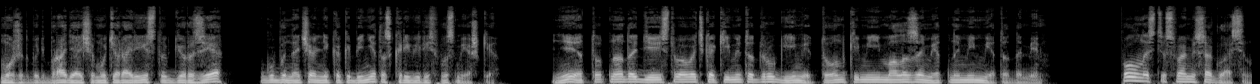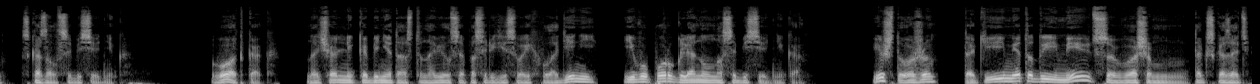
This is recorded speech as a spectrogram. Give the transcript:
Может быть, бродячему террористу Гюрзе? Губы начальника кабинета скривились в усмешке. Нет, тут надо действовать какими-то другими, тонкими и малозаметными методами. «Полностью с вами согласен», — сказал собеседник. «Вот как». Начальник кабинета остановился посреди своих владений и в упор глянул на собеседника. «И что же, такие методы имеются в вашем, так сказать,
